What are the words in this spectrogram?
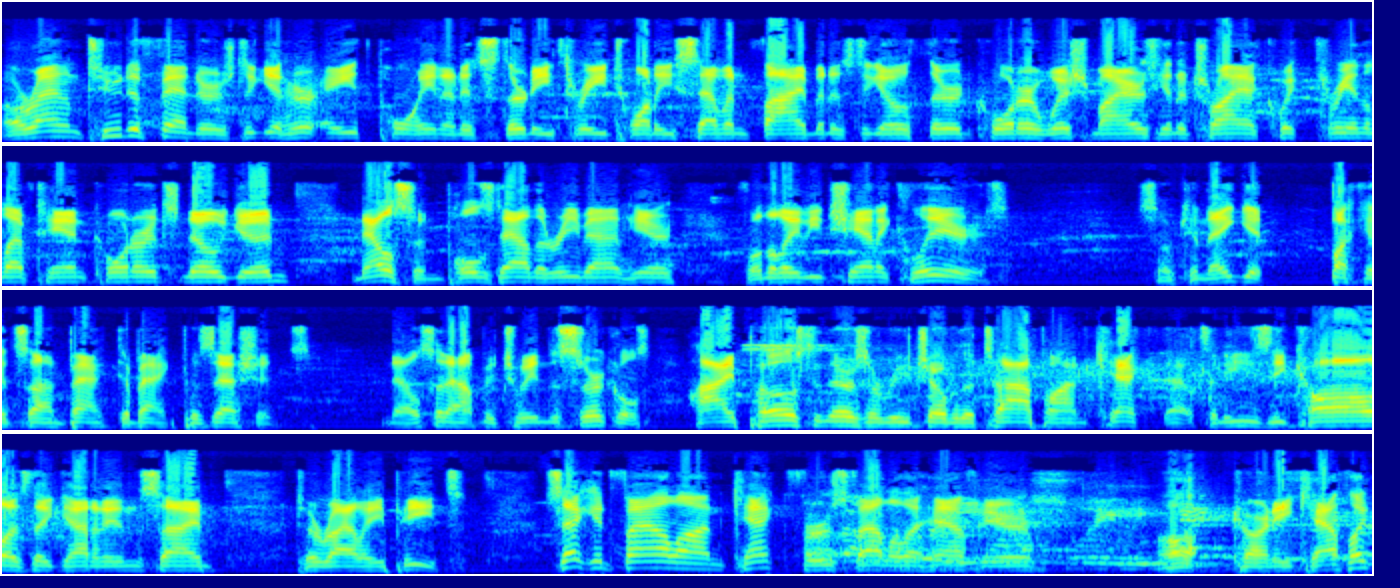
around two defenders to get her eighth point, and it's 33 27. Five minutes to go, third quarter. Wishmeyer's going to try a quick three in the left hand corner. It's no good. Nelson pulls down the rebound here for the Lady Chanticleers. So, can they get buckets on back to back possessions? Nelson out between the circles. High post, and there's a reach over the top on Keck. That's an easy call as they got it inside to Riley Peets. Second foul on Keck. First foul of the half here. Oh, Kearney Catholic.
